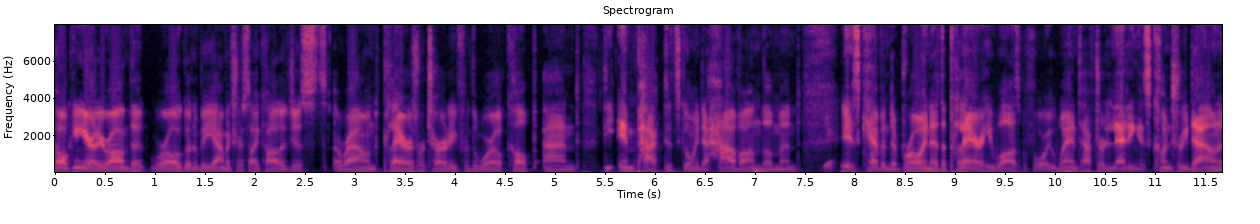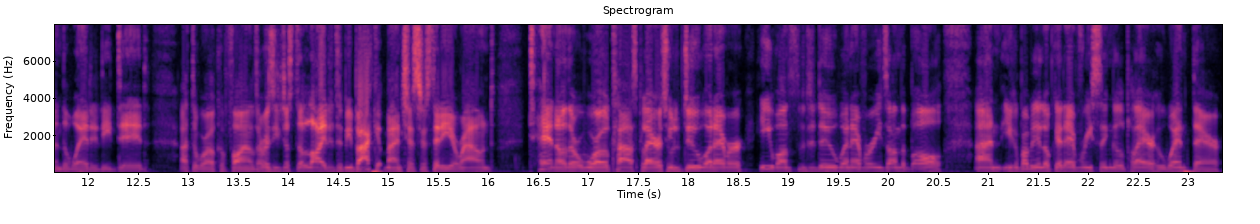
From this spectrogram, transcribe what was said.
talking earlier on that we're all going to be amateur psychologists around players returning from the World Cup and the impact it's going to have on them. And yeah. is Kevin De Bruyne the player he was before he went after letting his country down in the way that he did at the World Cup finals? Or is he just delighted to be back at Manchester City around 10 other world class players who'll do whatever he wants them to do whenever he's on the ball? And you can probably look at every single player who went there.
